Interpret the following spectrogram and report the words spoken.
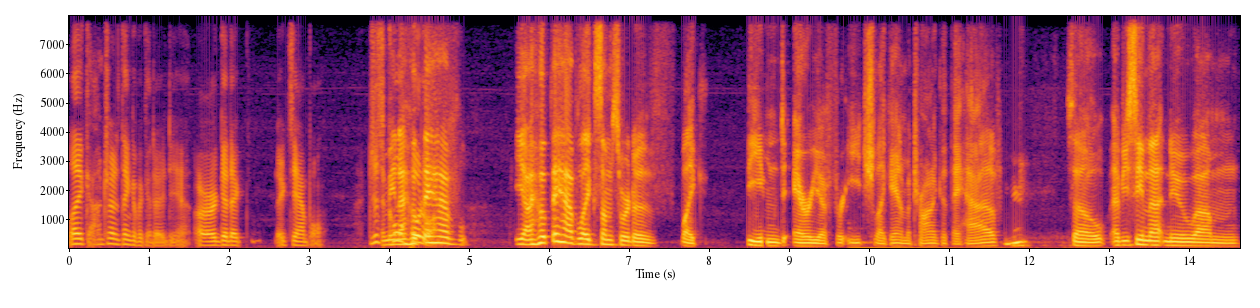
like I'm trying to think of a good idea or a good ex- example. Just I mean, cool I hope photo they ops. have. Yeah, I hope they have like some sort of like themed area for each like animatronic that they have. Mhm. So, have you seen that new um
